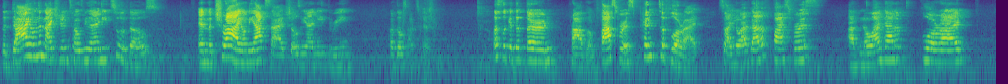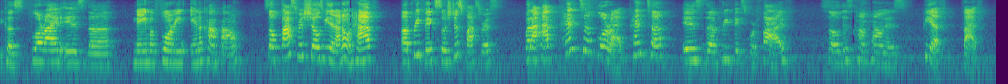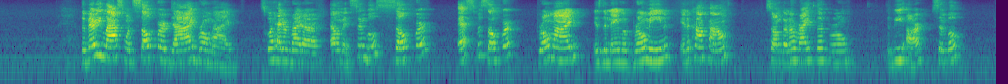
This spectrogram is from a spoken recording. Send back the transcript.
The di on the nitrogen tells me that I need two of those. And the tri on the oxide shows me I need three of those oxygen. Let's look at the third problem. Phosphorus pentafluoride. So I know I've got a phosphorus. I know I got a fluoride because fluoride is the name of fluorine in a compound. So phosphorus shows me that I don't have a prefix, so it's just phosphorus. But I have pentafluoride. Is the prefix for 5. So this compound is PF5. The very last one, sulfur dibromide. Let's go ahead and write our element symbols. Sulfur, S for sulfur. Bromide is the name of bromine in a compound. So I'm going to write the brom, the BR symbol.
